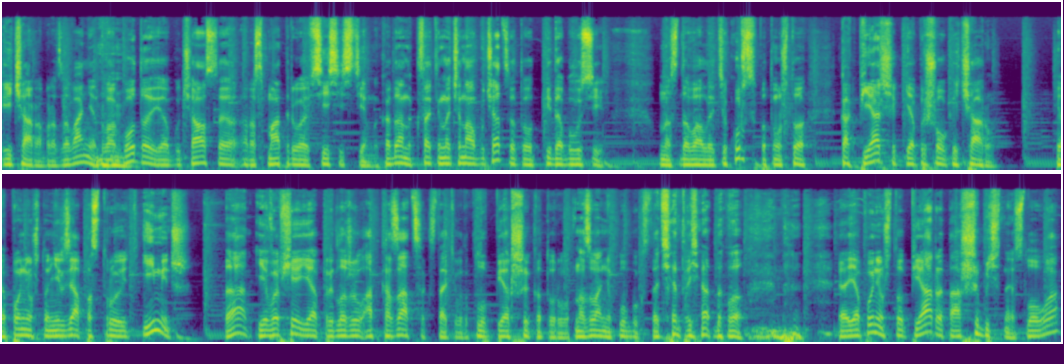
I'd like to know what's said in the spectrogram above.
HR-образование, два mm-hmm. года я обучался, рассматривая все системы. Когда, кстати, начинал обучаться, это вот PwC у нас давал эти курсы, потому что как пиарщик я пришел к HR. Я понял, что нельзя построить имидж, да, и вообще я предложил отказаться, кстати, вот клуб пиарши, который, вот название клуба, кстати, это я давал. Я понял, что пиар это ошибочное слово,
